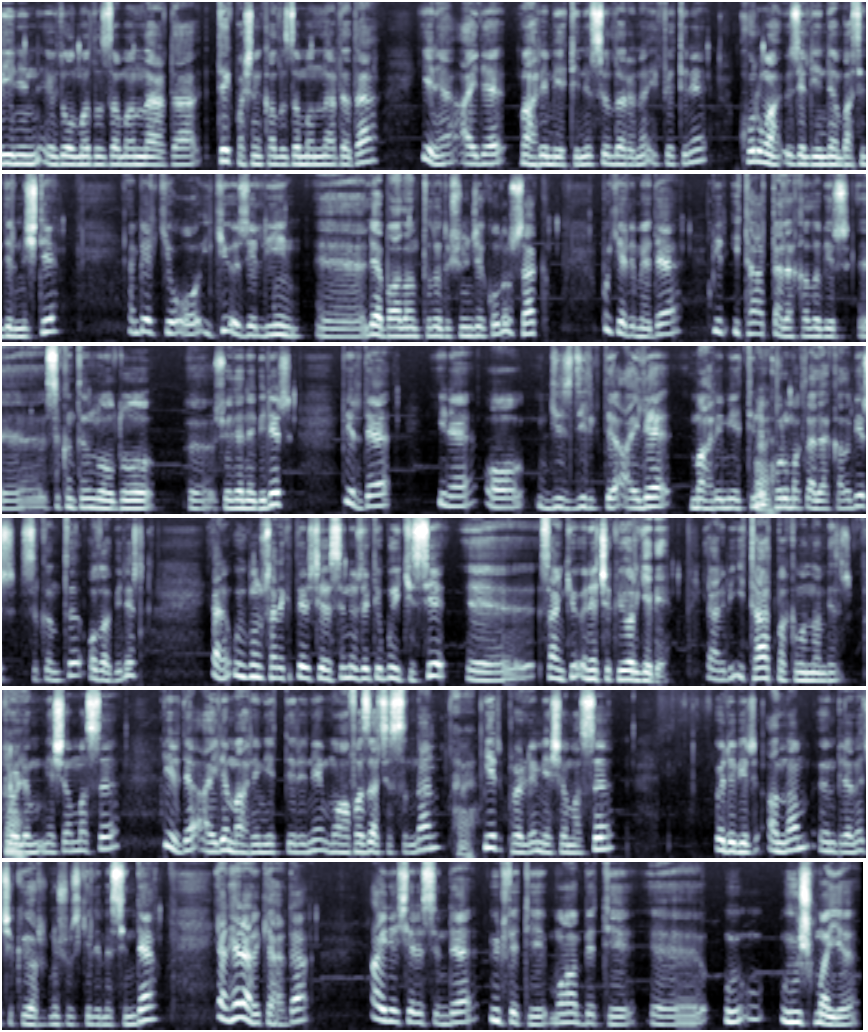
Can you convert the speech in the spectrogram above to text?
beynin evde olmadığı zamanlarda tek başına kaldığı zamanlarda da yine aile mahremiyetini, sırlarını, iffetini koruma özelliğinden bahsedilmişti. Yani belki o iki özelliğinle bağlantılı düşünecek olursak bu kelimede bir itaatle alakalı bir e, sıkıntının olduğu e, söylenebilir. Bir de yine o gizlilikte aile mahremiyetini evet. korumakla alakalı bir sıkıntı olabilir. Yani uygunsuz hareketler içerisinde özellikle bu ikisi e, sanki öne çıkıyor gibi. Yani bir itaat bakımından bir problem evet. yaşanması, bir de aile mahremiyetlerini muhafaza açısından evet. bir problem yaşaması öyle bir anlam ön plana çıkıyor nüşuz kelimesinde. Yani her halükarda aile içerisinde ülfeti, muhabbeti, e, uyuşmayı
